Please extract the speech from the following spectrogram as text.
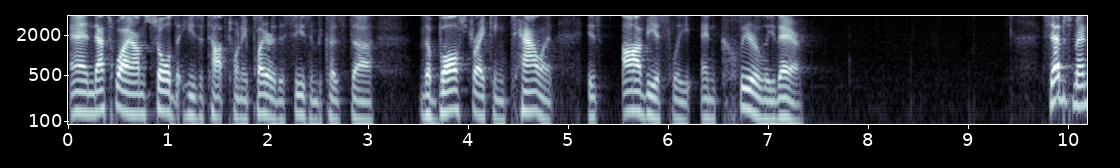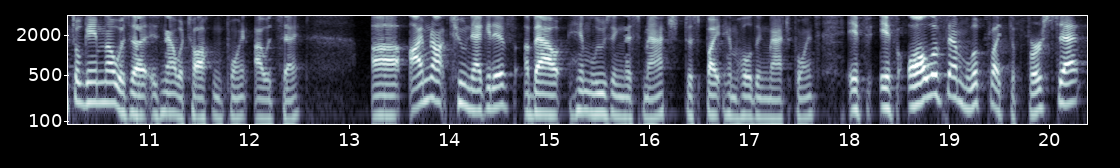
And that's why I'm sold that he's a top 20 player this season because the the ball striking talent is obviously and clearly there. Seb's mental game though is a, is now a talking point, I would say. Uh, I'm not too negative about him losing this match, despite him holding match points. If if all of them looked like the first set,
